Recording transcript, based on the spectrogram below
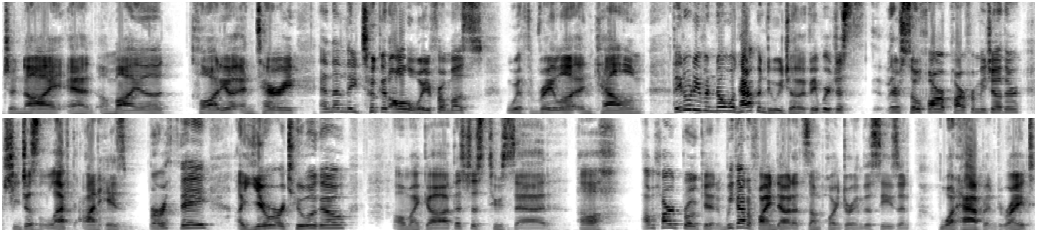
Janai and Amaya, Claudia and Terry, and then they took it all away from us with Rayla and Callum. They don't even know what happened to each other. They were just, they're so far apart from each other. She just left on his birthday a year or two ago. Oh my god, that's just too sad. Ugh. I'm heartbroken. We gotta find out at some point during this season what happened, right?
